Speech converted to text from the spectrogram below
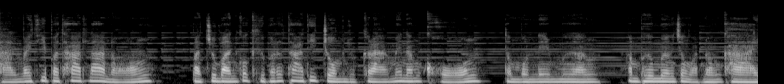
ฐานไว้ที่พระธาตุล่าหนอง ปัจจุบันก็คือพระธาตุที่จมอยู่กลางแม่น้ำโขงตำบลในเมืองอำเภอเมืองจังหวัดหนองคาย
